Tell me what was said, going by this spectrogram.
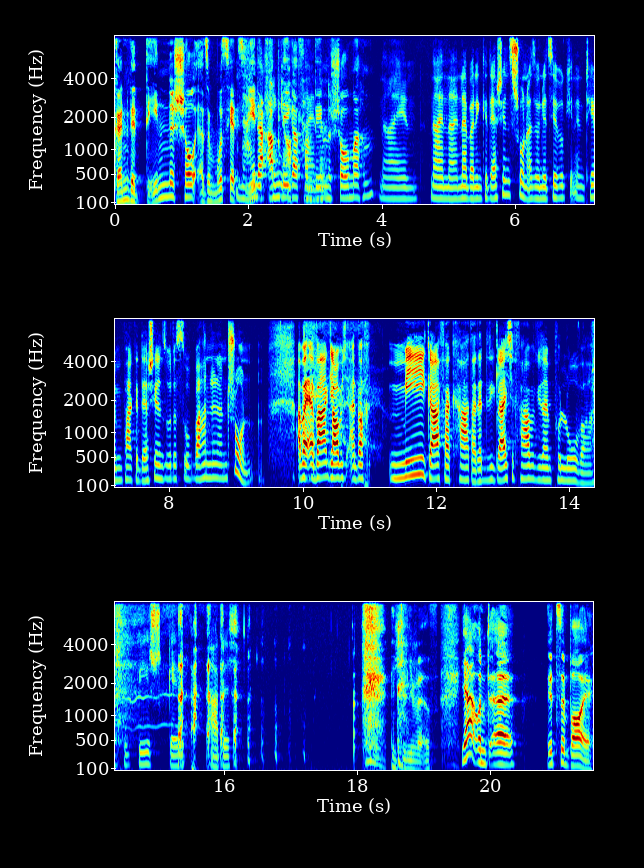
gönnen wir denen eine Show? Also muss jetzt Nein, jeder Ableger von denen eine Show machen? Nein, nein, nein, nein, bei den Kardashians schon. Also wenn jetzt hier wirklich in den Themenpark Kardashian so das so behandeln, dann schon. Aber er war, glaube ich, einfach mega verkatert. Er hatte die gleiche Farbe wie sein Pullover. So beige-gelbartig. Ich liebe es. Ja, und äh, It's a Boy.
